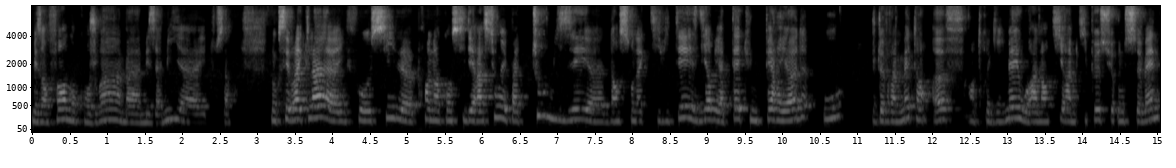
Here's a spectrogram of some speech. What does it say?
mes enfants, mon conjoint, mes amis euh, et tout ça. Donc c'est vrai que là, euh, il faut aussi le prendre en considération et pas tout miser euh, dans son activité et se dire il y a peut-être une période où je devrais me mettre en off entre guillemets ou ralentir un petit peu sur une semaine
